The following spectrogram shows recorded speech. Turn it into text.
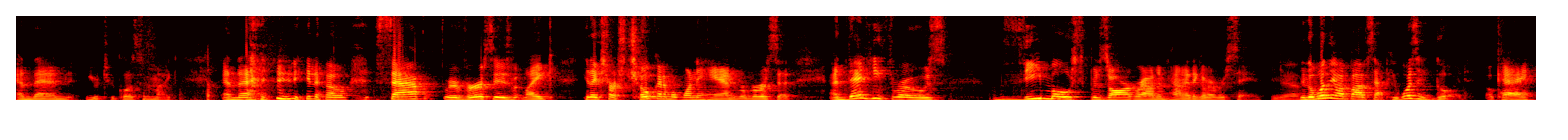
And then you're too close to the mic. And then you know, Sapp reverses with like he like starts choking him with one hand, reverse it, and then he throws the most bizarre ground and pound I think I've ever seen. Yeah. I mean, the one thing about Bob Sapp, he wasn't good. Okay,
